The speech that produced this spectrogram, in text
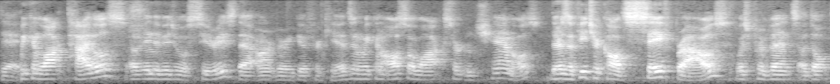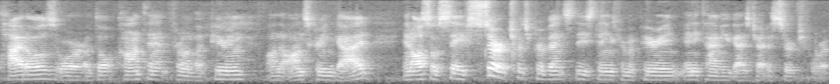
day. We can lock titles of individual series that aren't very good for kids, and we can also lock certain channels. There's a feature called Safe Browse, which prevents adult titles or adult content from appearing on the on-screen guide and also safe search which prevents these things from appearing anytime you guys try to search for it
